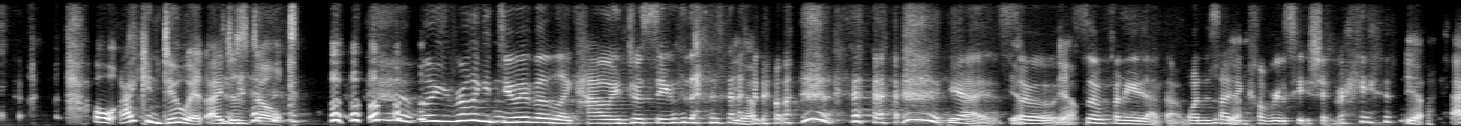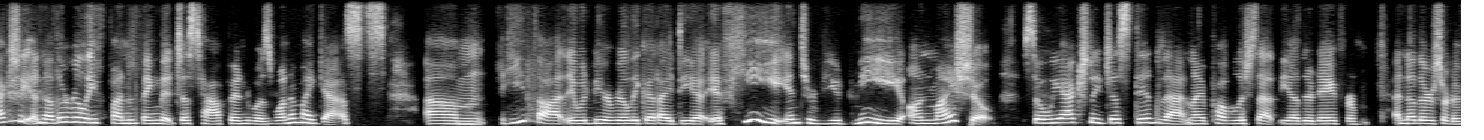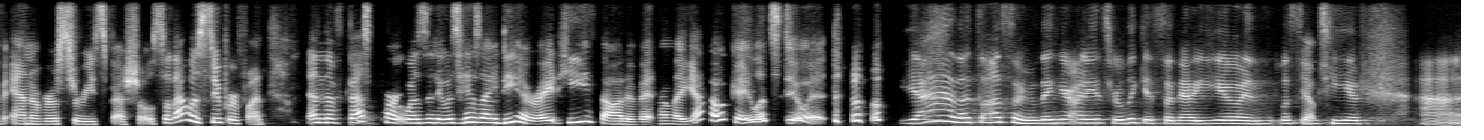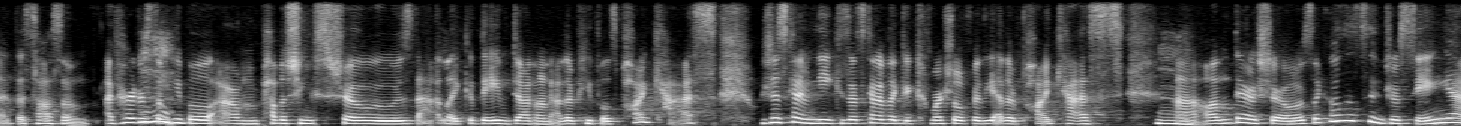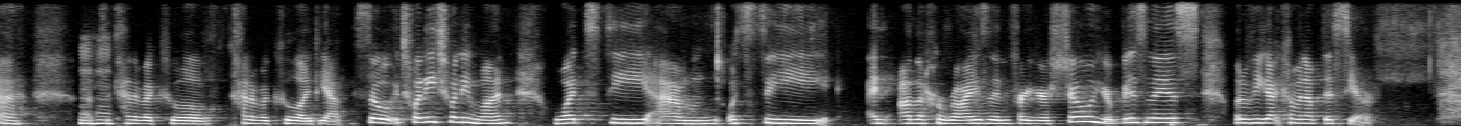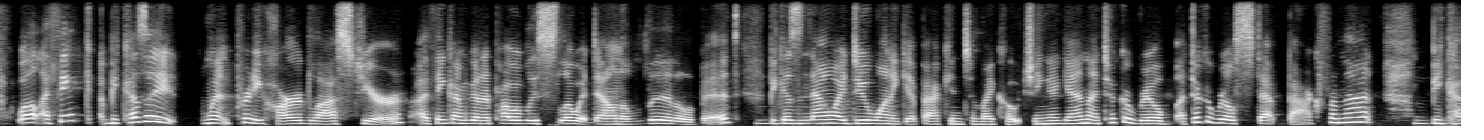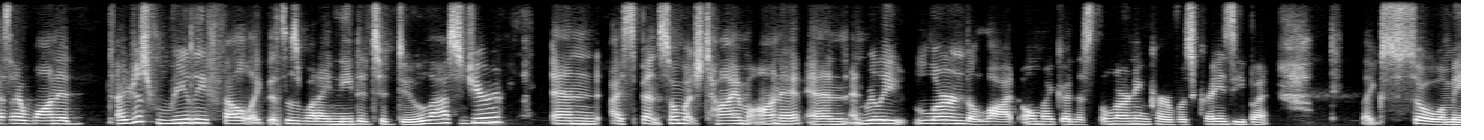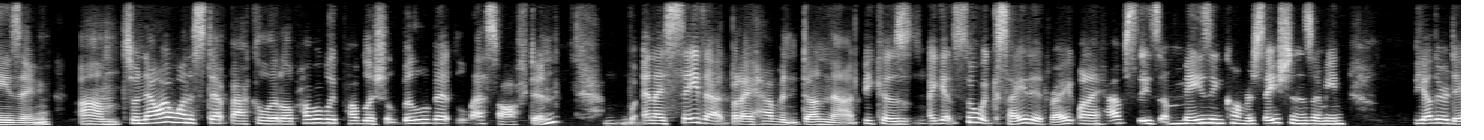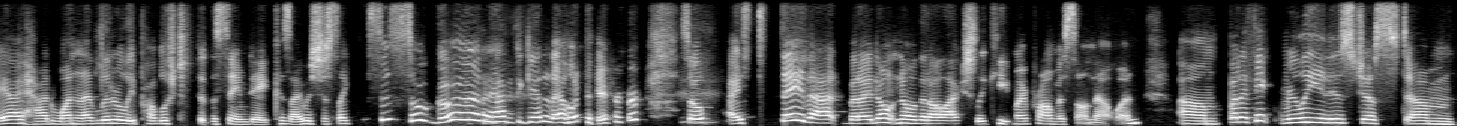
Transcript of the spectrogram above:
oh, I can do it. I just don't. well, you really could do it, but like, how interesting would that? Yep. yeah. So yep. it's so funny that that one-sided yeah. conversation, right? yeah. Actually, another really fun thing that just happened was one of my guests. Um, he thought it would be a really good idea if he interviewed me on my show. So we actually just did that, and I published that the other day for another sort of anniversary special. So that was super fun. And That's the cool. best part was that it was his idea, right? He thought of it, and I'm like, yeah, okay, let's do it. yeah, that's awesome awesome. Then your audience really gets to know you and listen yep. to you. Uh, that's awesome. I've heard of mm-hmm. some people um, publishing shows that like they've done on other people's podcasts, which is kind of neat because that's kind of like a commercial for the other podcasts mm. uh, on their show. I was like, oh, that's interesting. Yeah, that's mm-hmm. kind of a cool, kind of a cool idea. So 2021, what's the um, what's the and on the horizon for your show, your business? What have you got coming up this year? Well, I think because I went pretty hard last year. I think I'm going to probably slow it down a little bit mm-hmm. because now I do want to get back into my coaching again. I took a real I took a real step back from that mm-hmm. because I wanted I just really felt like this is what I needed to do last mm-hmm. year and I spent so much time on it and and really learned a lot. Oh my goodness, the learning curve was crazy, but like so amazing. Um, so now I want to step back a little, probably publish a little bit less often. Mm-hmm. And I say that, but I haven't done that because mm-hmm. I get so excited, right? When I have these amazing conversations. I mean, the other day I had one and I literally published it the same day because I was just like, this is so good. I have to get it out there. so I say that, but I don't know that I'll actually keep my promise on that one. Um, but I think really it is just, um,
